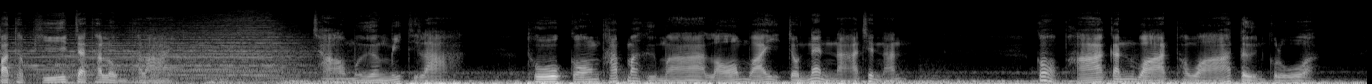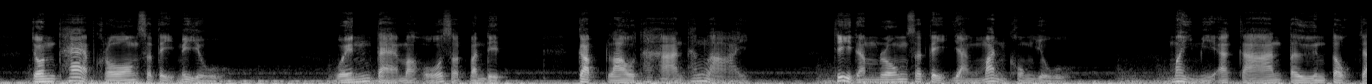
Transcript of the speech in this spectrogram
ปัทภีจะถล่มทลาย ชาวเมืองมิถิลา ถูกกองทัพมหึมาล้อมไว้จนแน่นหนาเช่นนั้น ก็พากันหวาดผวาตื่นกลัว จนแทบครองสติไม่อยู่ เว้นแต่มโหสถบัณฑิต กับเหล่าทหารทั้งหลาย ที่ดำรงสติอย่างมั่นคงอยู่ ไม่มีอาการตื่นตกใจ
